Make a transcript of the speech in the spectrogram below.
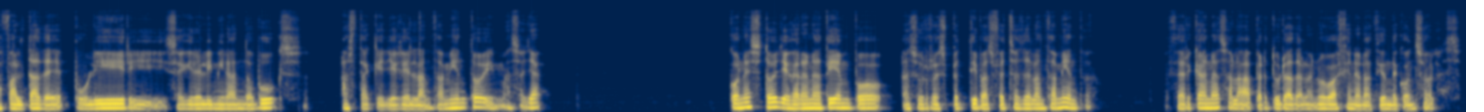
a falta de pulir y seguir eliminando bugs hasta que llegue el lanzamiento y más allá. Con esto llegarán a tiempo a sus respectivas fechas de lanzamiento, cercanas a la apertura de la nueva generación de consolas.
